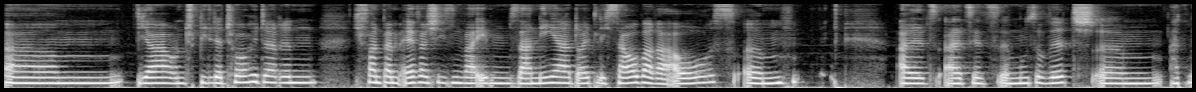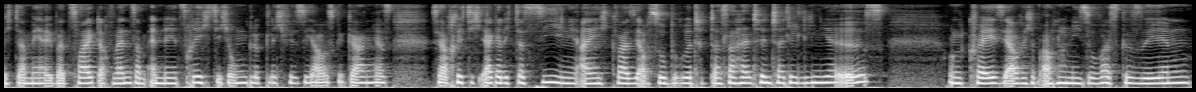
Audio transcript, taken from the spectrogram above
Ähm, ja, und Spiel der Torhüterin. Ich fand beim Elferschießen war eben Sanea deutlich sauberer aus. Ähm, als, als jetzt äh, Musovic ähm, hat mich da mehr überzeugt, auch wenn es am Ende jetzt richtig unglücklich für sie ausgegangen ist. Ist ja auch richtig ärgerlich, dass sie ihn eigentlich quasi auch so berührt hat, dass er halt hinter die Linie ist. Und crazy auch, ich habe auch noch nie sowas gesehen.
